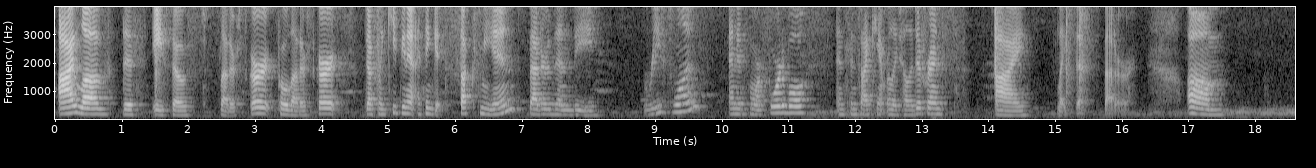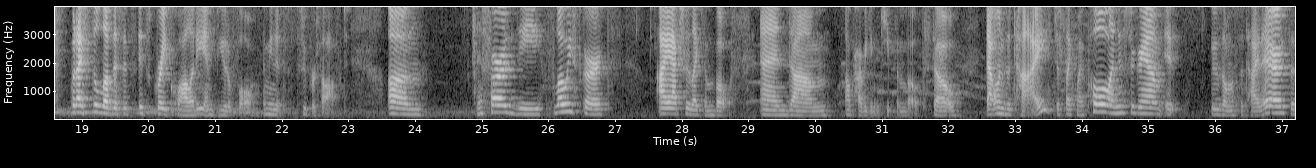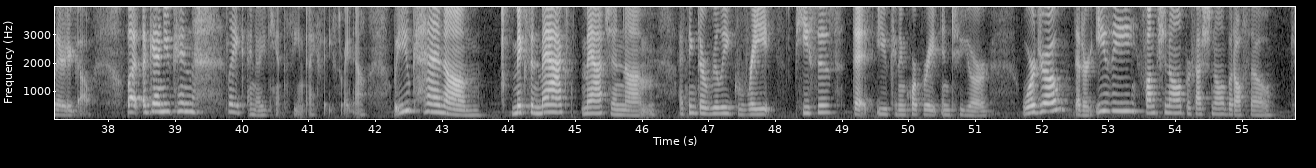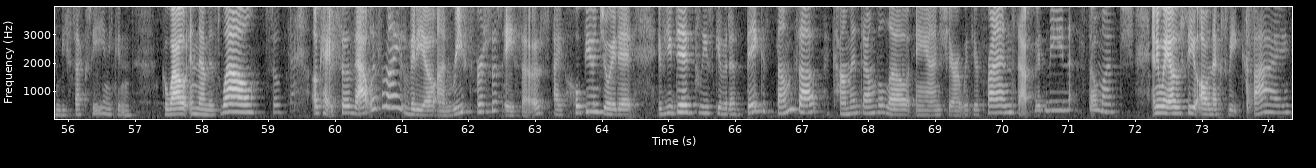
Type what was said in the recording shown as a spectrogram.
I love this ASOS leather skirt, faux leather skirt. Definitely keeping it. I think it sucks me in better than the Reiss one and it's more affordable. And since I can't really tell the difference, I like this better. Um, but I still love this. It's, it's great quality and beautiful. I mean, it's super soft. Um, as far as the flowy skirts, I actually like them both. And um, I'll probably gonna keep them both. So that one's a tie, just like my poll on Instagram. It, it was almost a tie there, so there you go. But again, you can, like, I know you can't see my face right now, but you can um, mix and max, match, and um, I think they're really great pieces that you can incorporate into your wardrobe that are easy, functional, professional, but also can be sexy and you can go out in them as well. So, okay, so that was my video on Reiss versus ASOS. I hope you enjoyed it. If you did, please give it a big thumbs up, comment down below, and share it with your friends. That would mean so much. Anyway, I'll see you all next week. Bye.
